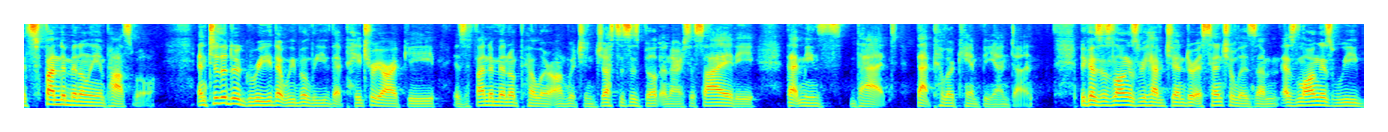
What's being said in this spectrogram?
It's fundamentally impossible. And to the degree that we believe that patriarchy is a fundamental pillar on which injustice is built in our society, that means that that pillar can't be undone. Because as long as we have gender essentialism, as long as we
